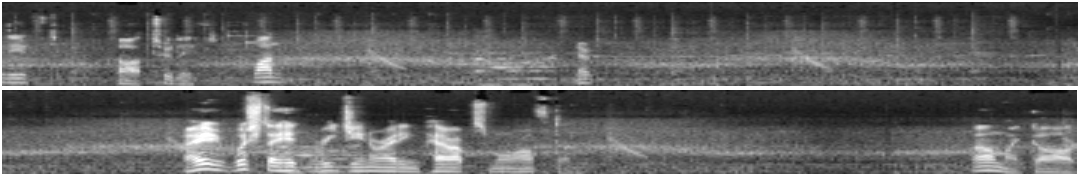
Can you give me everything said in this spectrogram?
one left. Oh, two left. One. Nope. I wish they had regenerating power-ups more often. Oh my god.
